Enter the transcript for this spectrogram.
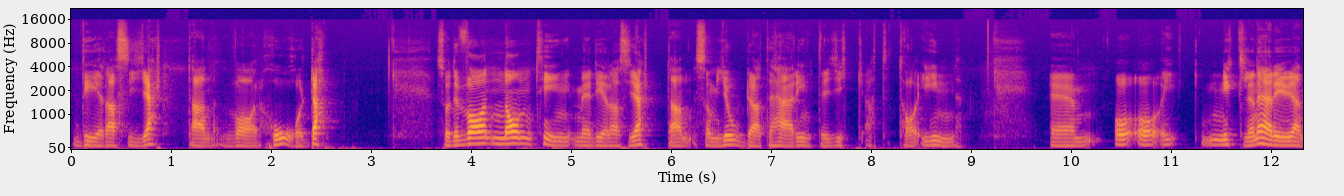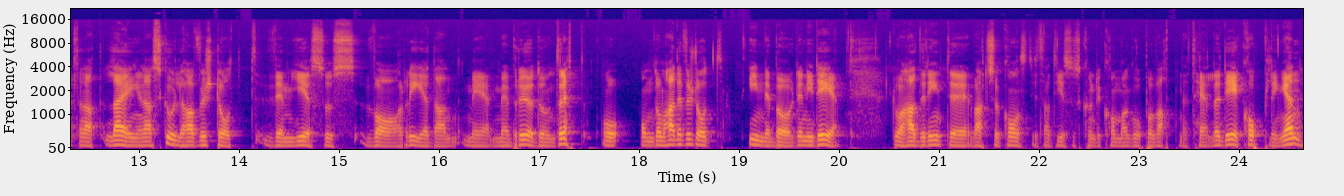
Deras hjärtan var hårda. Så det var någonting med deras hjärtan som gjorde att det här inte gick att ta in. Um, och, och nyckeln här är ju egentligen att lärjungarna skulle ha förstått vem Jesus var redan med, med brödundret. Och om de hade förstått innebörden i det, då hade det inte varit så konstigt att Jesus kunde komma och gå på vattnet heller. Det är kopplingen.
